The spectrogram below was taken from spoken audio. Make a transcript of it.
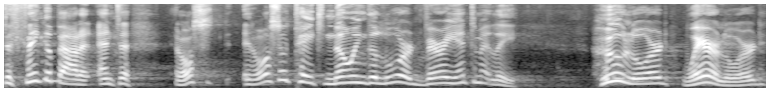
to think about it, and to it also, it also takes knowing the Lord very intimately. Who, Lord? Where, Lord?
